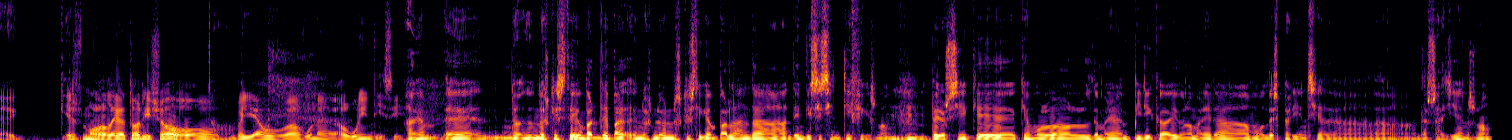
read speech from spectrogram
eh, és molt aleatori això o no. veieu alguna, algun indici? A veure, eh, no, no, és que estiguem, de, no, no és que estiguem parlant d'indicis científics, no? Mm -hmm. però sí que, que molt de manera empírica i d'una manera molt d'experiència de, de, dels agents. No?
